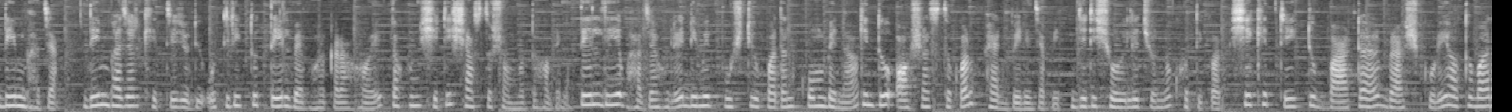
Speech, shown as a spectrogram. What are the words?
ডিম ভাজা। ডিম ভাজার ক্ষেত্রে যদি অতিরিক্ত তেল ব্যবহার করা হয়, তখন সেটি স্বাস্থ্যসম্মত হবে না। তেল দিয়ে ভাজা হলে ডিমের পুষ্টি উপাদান কমবে না, কিন্তু অস্বাস্থ্যকর ফ্যাট বেড়ে যাবে, যেটি শরীরের জন্য ক্ষতিকর। সেক্ষেত্রে একটু বাটার ব্রাশ করে অথবা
